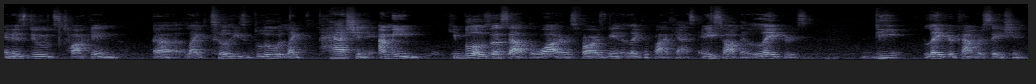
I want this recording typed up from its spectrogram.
and this dude's talking uh, like till he's blue, like passionate. I mean, he blows us out the water as far as being a Laker podcast, and he's talking Lakers, deep Laker conversation.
